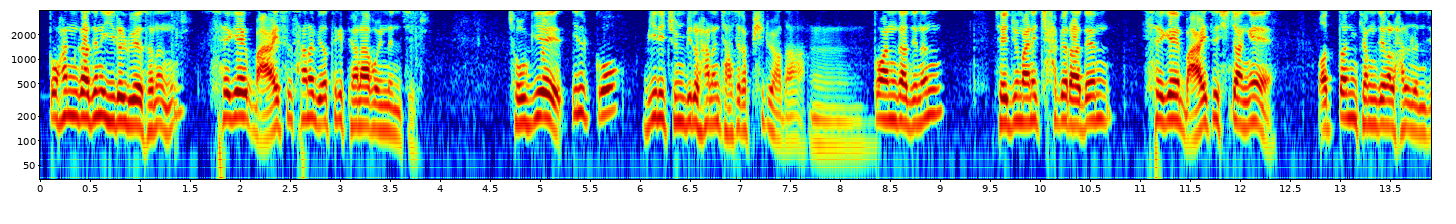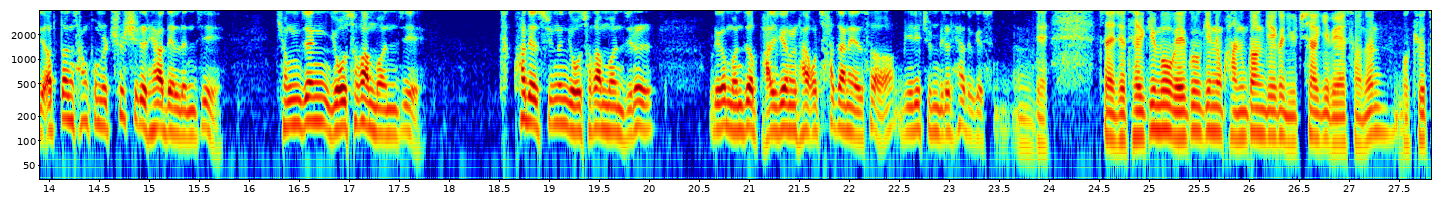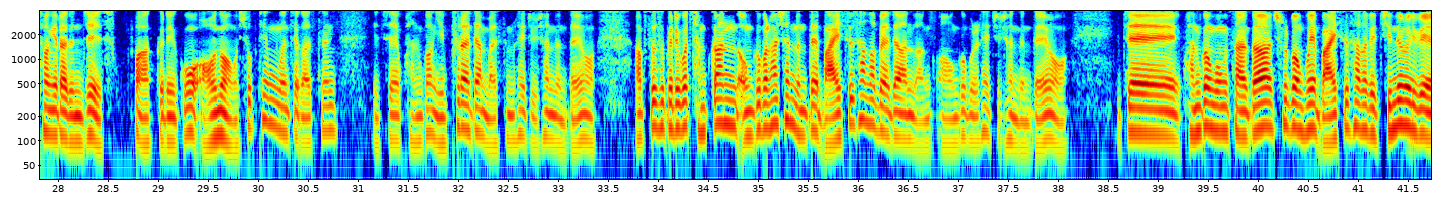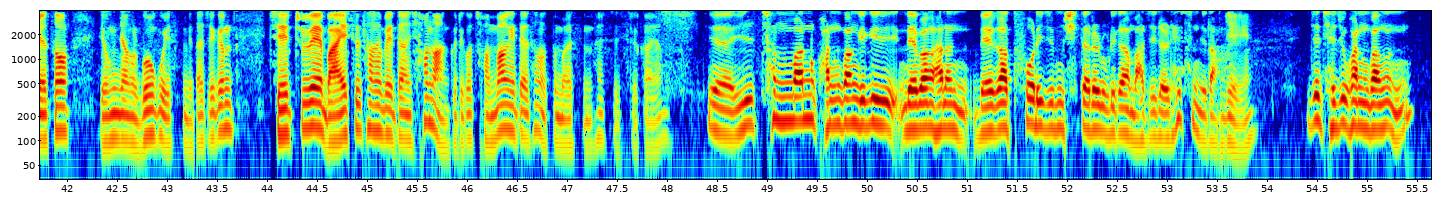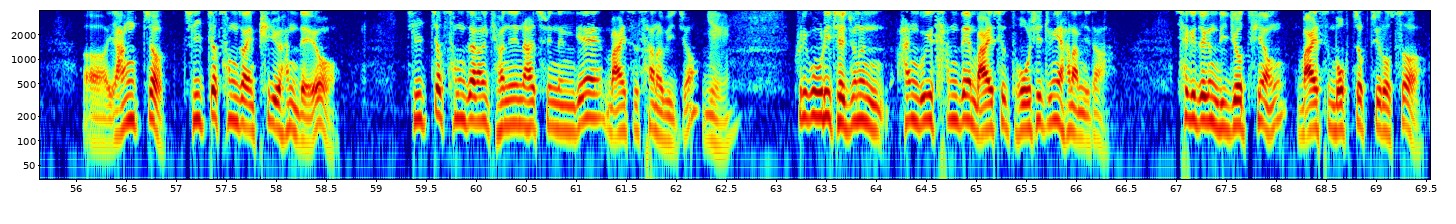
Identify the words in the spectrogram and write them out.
또 한 가지는 이를 위해서는 세계 MICE 산업이 어떻게 변하고 있는지 조기에 읽고 미리 준비를 하는 자세가 필요하다. 음. 또 한 가지는 제주만의 차별화된 세계 MICE 시장에 어떤 경쟁을 하는지, 어떤 상품을 출시를 해야 되는지, 경쟁 요소가 뭔지, 특화될 수 있는 요소가 뭔지를 우리가 먼저 발견을 하고 찾아내서 미리 준비를 해야 되겠습니다. 음, 네. 자, 이제 대규모 외국인 관광객을 유치하기 위해서는 뭐 교통이라든지 숙박 그리고 언어, 뭐 쇼핑 문제 같은 이제 관광 인프라에 대한 말씀을 해 주셨는데요. 앞서서 그리고 잠깐 언급을 하셨는데 MICE 산업에 대한 언급을 해 주셨는데요. 이제 관광공사가 출범 후에 MICE 산업의 진흥을 위해서 역량을 모으고 있습니다. 지금 제주의 MICE 산업에 대한 현황 그리고 전망에 대해서는 어떤 말씀 할 수 있을까요? 예, 1천만 관광객이 내방하는 mega tourism 시대를 우리가 맞이를 했습니다. 예. 이제 제주 관광은 어, 양적, 질적 성장이 필요한데요. 질적 성장을 견인할 수 있는 게 MICE 산업이죠. 예. 그리고 우리 제주는 한국의 3대 MICE 도시 중에 하나입니다. 세계적인 리조트형 MICE 목적지로서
